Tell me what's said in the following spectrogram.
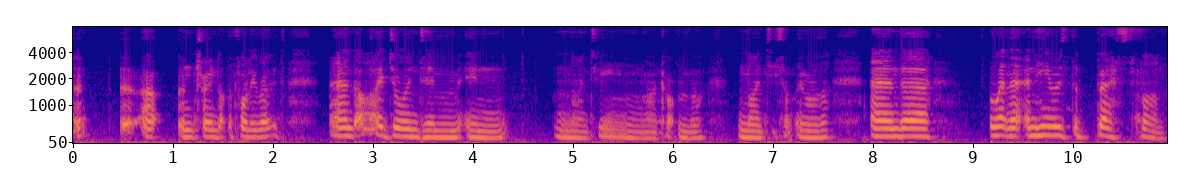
uh, uh, up and trained up the Folly Road, and I joined him in nineteen, I can't remember, ninety something or other, and uh, went there, and he was the best fun.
